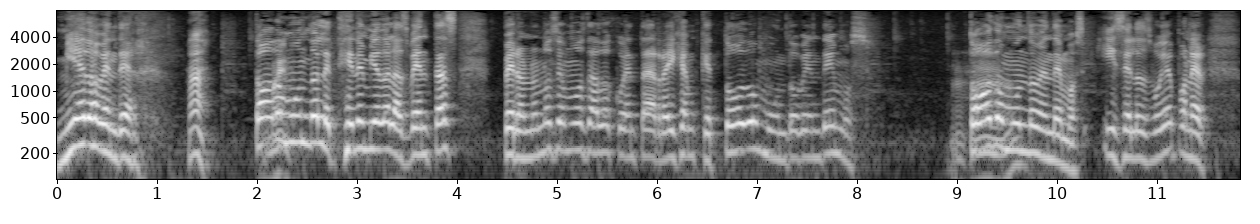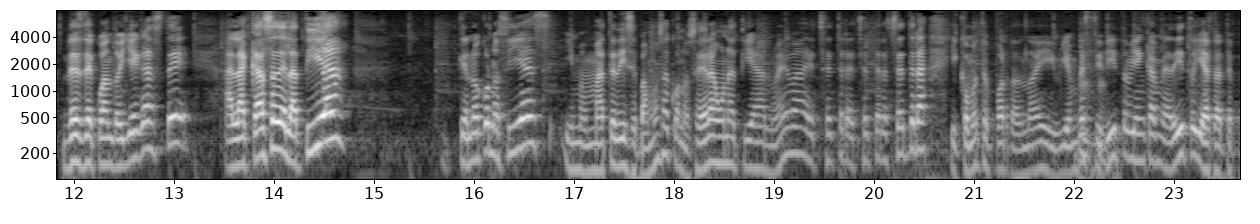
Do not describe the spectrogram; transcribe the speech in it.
Miedo a vender. Ah, todo mundo le tiene miedo a las ventas, pero no nos hemos dado cuenta, Reyham, que todo mundo vendemos. Todo mundo vendemos. Y se los voy a poner desde cuando llegaste a la casa de la tía que no conocías y mamá te dice, vamos a conocer a una tía nueva, etcétera, etcétera, etcétera, y cómo te portas, ¿no? Y bien vestidito, bien cambiadito, y hasta te,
